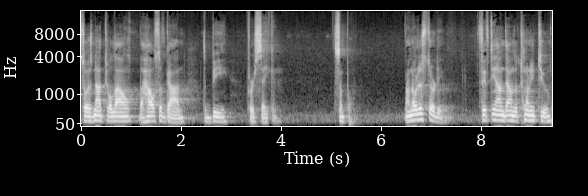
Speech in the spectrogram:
so as not to allow the house of God to be forsaken. Simple. Now notice 30, 15 on down to 22.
